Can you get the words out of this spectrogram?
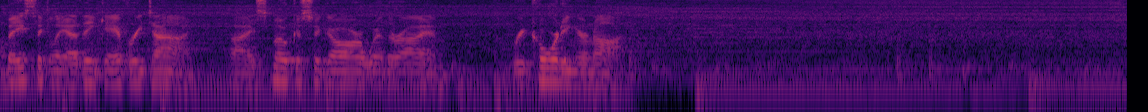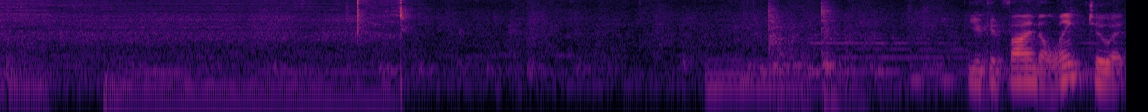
basically, I think every time I smoke a cigar, whether I am recording or not. You can find a link to it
